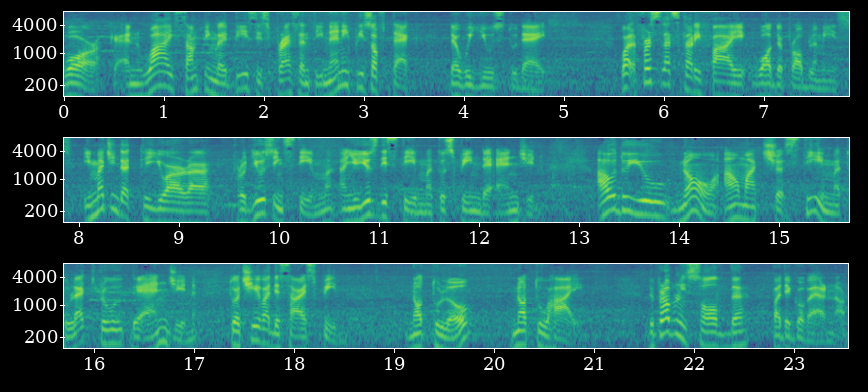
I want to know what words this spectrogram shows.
work and why something like this is present in any piece of tech that we use today? Well, first let's clarify what the problem is. Imagine that you are uh, producing steam and you use this steam to spin the engine. How do you know how much steam to let through the engine to achieve a desired speed? Not too low, not too high. The problem is solved by the governor.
